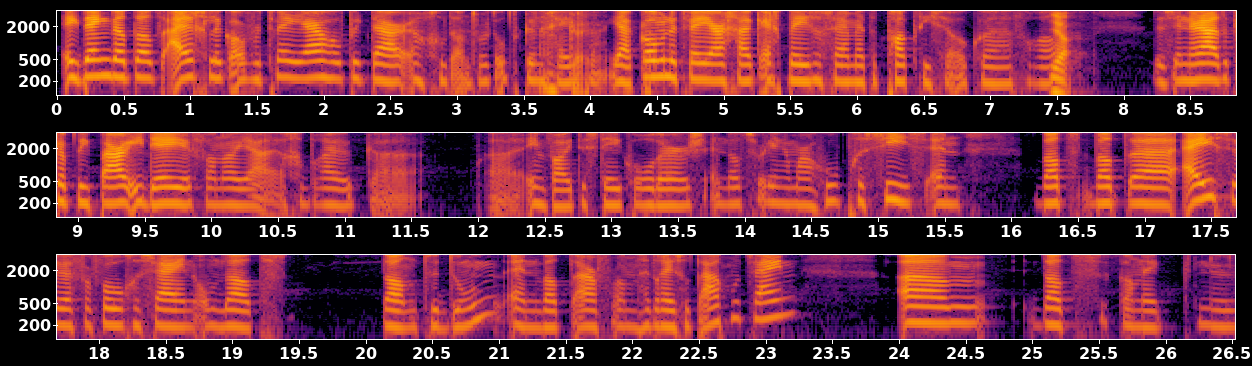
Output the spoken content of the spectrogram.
ik denk dat dat eigenlijk over twee jaar hoop ik daar een goed antwoord op te kunnen geven. Ja, komende twee jaar ga ik echt bezig zijn met de praktische ook eh, vooral. Ja. Dus inderdaad, ik heb die paar ideeën van, oh ja, gebruik, eh eh, invite de stakeholders en dat soort dingen. Maar hoe precies en wat, wat eh, eisen vervolgens zijn om dat dan te doen en wat daarvan het resultaat moet zijn, Ehm, dat kan ik nu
